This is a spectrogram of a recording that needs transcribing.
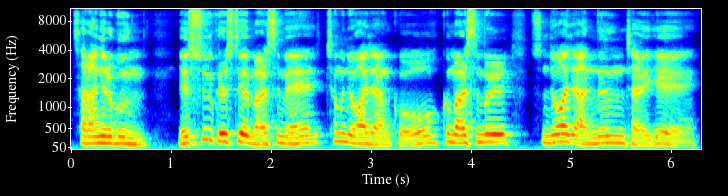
사랑하는 여러분, 예수 그리스도의 말씀에 청종하지 않고 그 말씀을 순종하지 않는 자에게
